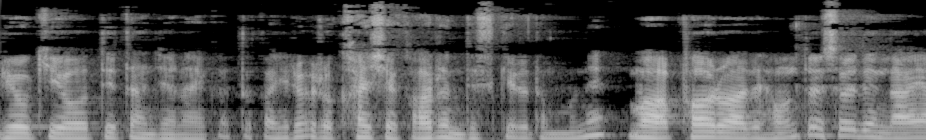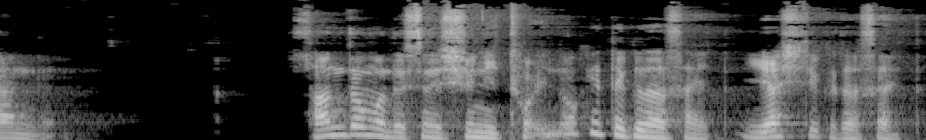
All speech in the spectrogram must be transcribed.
病気を負ってたんじゃないかとか、いろいろ解釈あるんですけれどもね。まあ、パウロは本当にそれで悩んで、三度もですね、主に取り除けてくださいと、癒してくださいと。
